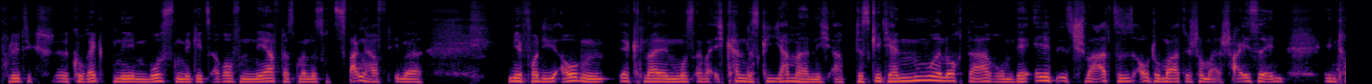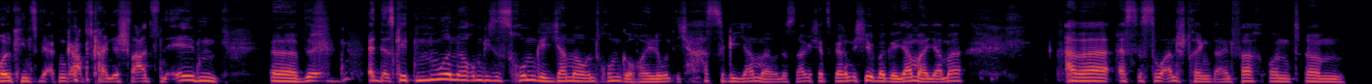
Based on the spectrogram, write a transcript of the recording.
politisch äh, korrekt nehmen muss. Und mir geht es auch auf den Nerv, dass man das so zwanghaft immer mir vor die Augen äh, knallen muss, aber ich kann das Gejammer nicht ab. Das geht ja nur noch darum, der Elb ist schwarz, das ist automatisch schon mal scheiße. In, in Tolkiens Werken gab es keine schwarzen Elben. Äh, es geht nur noch um dieses Rumgejammer und Rumgeheule und ich hasse Gejammer und das sage ich jetzt, während ich hier über Gejammer jammer. Aber es ist so anstrengend einfach und ähm,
